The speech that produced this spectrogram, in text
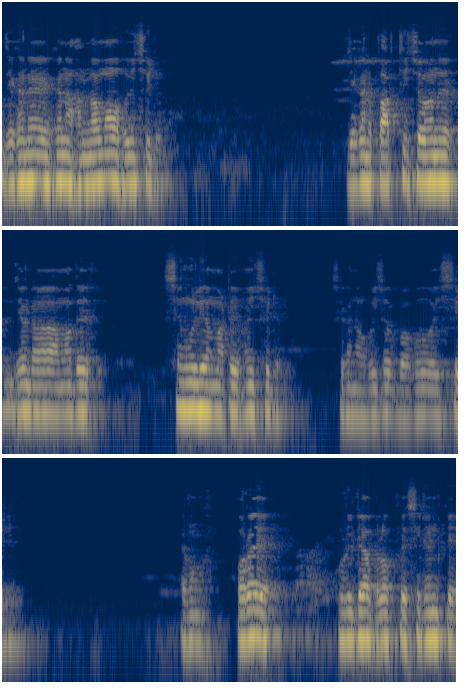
যেখানে এখানে হাঙ্গামাও হয়েছিল। যেখানে প্রার্থী চয়নের যেটা আমাদের শিমুলিয়া মাঠে হয়েছিল, সেখানে অভিষেক বাবু এসেছিলেন। এবং পরে কুড়িটা ব্লক প্রেসিডেন্টকে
